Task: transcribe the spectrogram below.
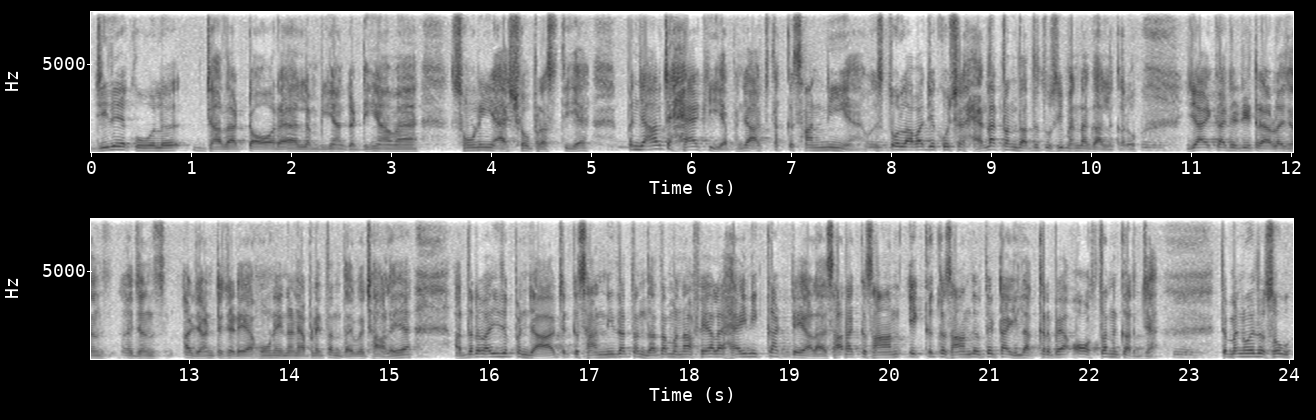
ਜਿਹਦੇ ਕੋਲ ਜ਼ਿਆਦਾ ਟੌਰ ਹੈ, ਲੰਬੀਆਂ ਗੱਡੀਆਂ ਵਾ, ਸੋਹਣੀ ਐਸ਼ੋ ਪ੍ਰਸਤੀ ਹੈ। ਪੰਜਾਬ 'ਚ ਹੈ ਕੀ ਹੈ? ਪੰਜਾਬ 'ਚ ਤਾਂ ਕਿਸਾਨੀ ਹੈ। ਇਸ ਤੋਂ ਇਲਾਵਾ ਜੇ ਕੁਝ ਹੈਗਾ ਧੰਦਾ ਤੇ ਤੁਸੀਂ ਮੇਰੇ ਨਾਲ ਗੱਲ ਕਰੋ। ਜਾਂ ਇੱਕ ਜਿਹੜੀ ਟਰੈਵਲ ਏਜੰਸ ਏਜੰਟ ਜਿਹੜੇ ਆ, ਹੁਣ ਇਹਨਾਂ ਨੇ ਆਪਣੇ ਧੰਦੇ ਵਿਛਾ ਲਏ ਆ। ਅਦਰਵਾਈਜ਼ ਪੰਜਾਬ 'ਚ ਕਿਸਾਨੀ ਦਾ ਧੰਦਾ ਤਾਂ ਮੁਨਾਫੇ ਵਾਲਾ ਹੈ ਹੀ ਨਹੀਂ, ਘਾਟੇ ਵਾਲਾ ਸਾਰਾ ਕਿਸਾਨ, ਇੱਕ ਕਿਸਾਨ ਦੇ ਉੱਤੇ 2.5 ਲੱਖ ਰੁਪਏ ਔਸਤਨ ਕਰਜ਼ਾ ਹੈ। ਤੇ ਮੈਨੂੰ ਇਹ ਦੱਸੋ,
